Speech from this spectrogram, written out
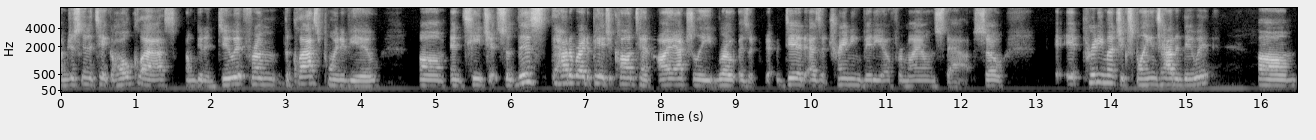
I'm just going to take a whole class i'm going to do it from the class point of view um, and teach it. So this how to write a page of content i actually wrote as a did as a training video for my own staff. So it pretty much explains how to do it. Um,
